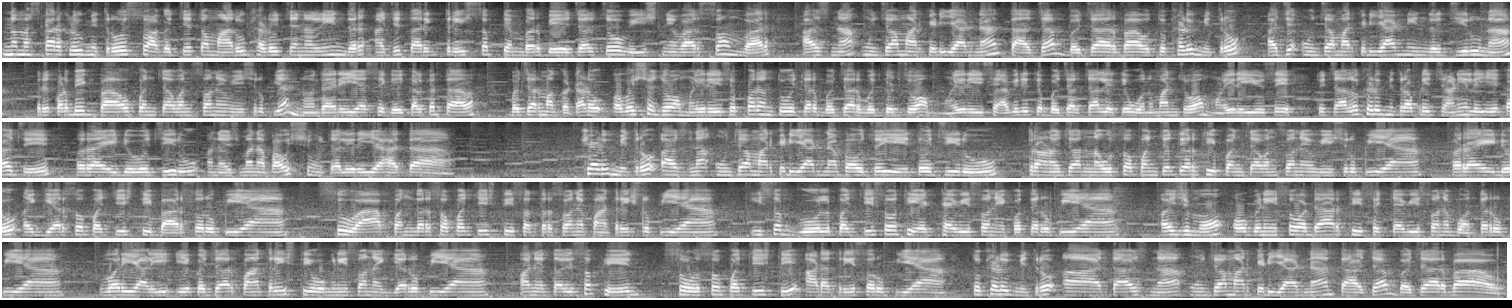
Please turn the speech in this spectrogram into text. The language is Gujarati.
નમસ્કાર ખેડૂત મિત્રો, સ્વાગત છે તમારું ખેડૂત ચેનલની અંદર. આજે તારીખ ત્રીસ સપ્ટેમ્બર બે હજાર ચોવીસને વાર સોમવાર. આજના ઊંઝા માર્કેટ યાર્ડના તાજા બજાર ભાવ. તો ખેડૂત મિત્રો, આજે ઊંઝા માર્કેટ યાર્ડની અંદર જીરુના રેકોર્ડ બેગ ભાવ પંચાવનસો ને વીસ રૂપિયા નોંધાઈ રહ્યા છે. ગઈકાલ કરતાં બજારમાં ઘટાડો અવશ્ય જોવા મળી રહ્યું છે, પરંતુ અત્યારે બજાર વધઘટ જોવા મળી રહી છે, આવી રીતે બજાર ચાલે તેવું અનુમાન જોવા મળી રહ્યું છે. તો ચાલો ખેડૂત મિત્રો, આપણે જાણી લઈએ કે આજે રાયડો, જીરું અને અજમાના ભાવ શું ચાલી રહ્યા હતા. ખેડૂત મિત્રો, આજના ઊંચા માર્કેટ યાર્ડના ભાવ જોઈએ તો જીરું ત્રણ હજાર નવસો પંચોતેરથી પંચાવનસો ને વીસ રૂપિયા, રાયડો અગિયારસો પચીસથી બારસો રૂપિયા સુવા પંદરસો પચીસથી સત્તરસો ને પાંત્રીસ રૂપિયા. ઈસબગુલ પચીસોથી અઠ્યાવીસો ને એકોતેર રૂપિયા. અજમો ઓગણીસો અઢારથી સત્યાવીસો ને બોતેર રૂપિયા. વરિયાળી એક હજાર પાંત્રીસથી ઓગણીસો ને અગિયાર રૂપિયા. અને તલ સફેદ સોળસો પચીસથી આડત્રીસો રૂપિયા. તો ખેડૂત મિત્રો, આ તાજના ઊંચા માર્કેટ યાર્ડના તાજા બજાર ભાવ.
